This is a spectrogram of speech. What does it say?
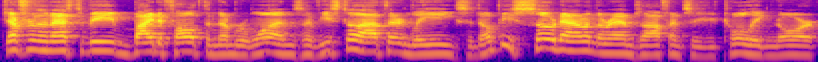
Jefferson has to be by default the number one. So if he's still out there in leagues, don't be so down on the Rams offense that you totally ignore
